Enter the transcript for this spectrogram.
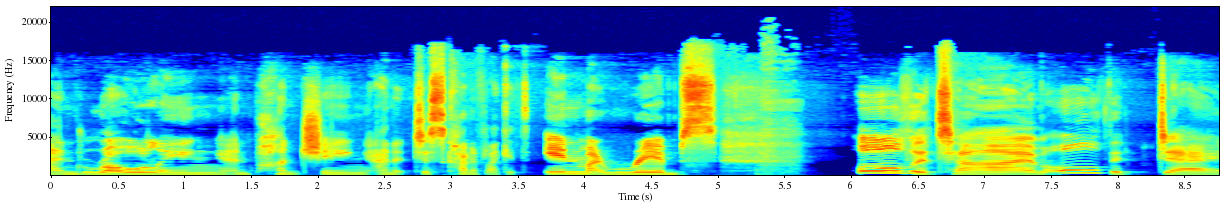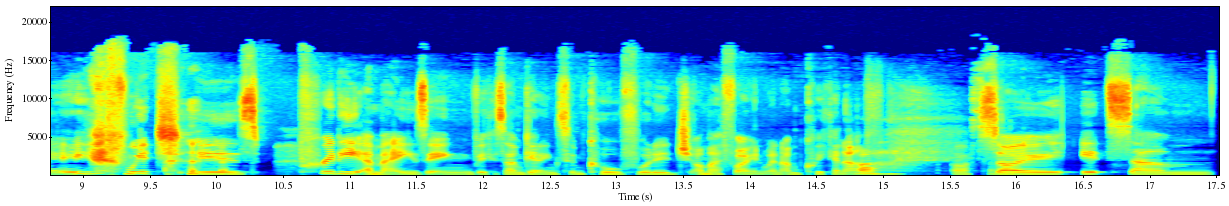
and rolling and punching. And it just kind of like it's in my ribs all the time, all the day, which is pretty amazing because I'm getting some cool footage on my phone when I'm quick enough. Oh, awesome. So it's um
